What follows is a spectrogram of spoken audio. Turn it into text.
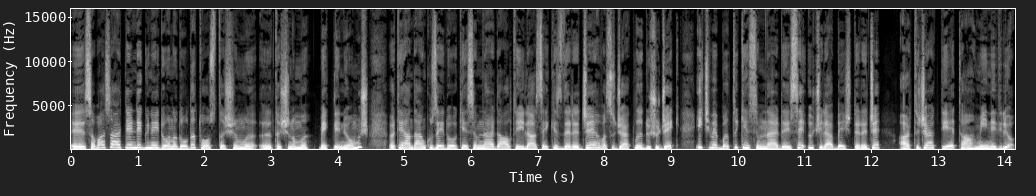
Ee, sabah saatlerinde Güneydoğu Anadolu'da toz taşımı, e, taşınımı bekleniyormuş. Öte yandan kuzeydoğu kesimlerde 6 ila 8 derece hava sıcaklığı düşecek. İç ve batı kesimlerde ise 3 ila 5 derece artacak diye tahmin ediliyor.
